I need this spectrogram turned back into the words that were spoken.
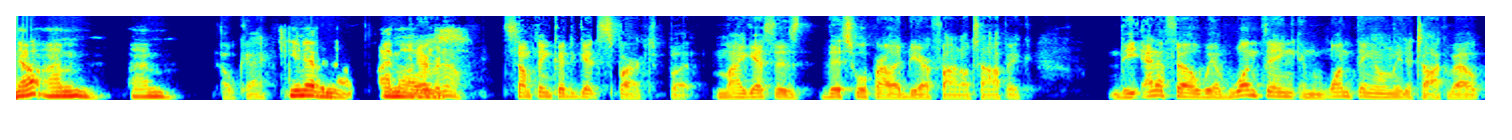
No, I'm I'm. Okay. You never know. I'm You always. never know. Something could get sparked, but my guess is this will probably be our final topic. The NFL, we have one thing and one thing only to talk about,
